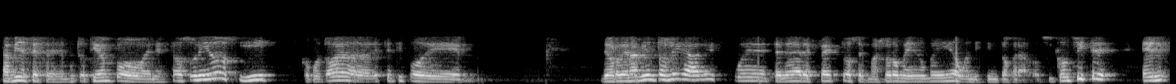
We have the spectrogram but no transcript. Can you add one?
también se hace desde mucho tiempo en Estados Unidos y como todo este tipo de de ordenamientos legales puede tener efectos en mayor o menor medida o en distintos grados. Y consiste en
